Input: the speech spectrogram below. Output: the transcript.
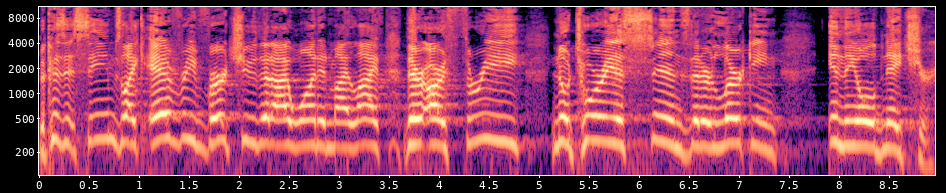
Because it seems like every virtue that I want in my life, there are three notorious sins that are lurking in the old nature.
